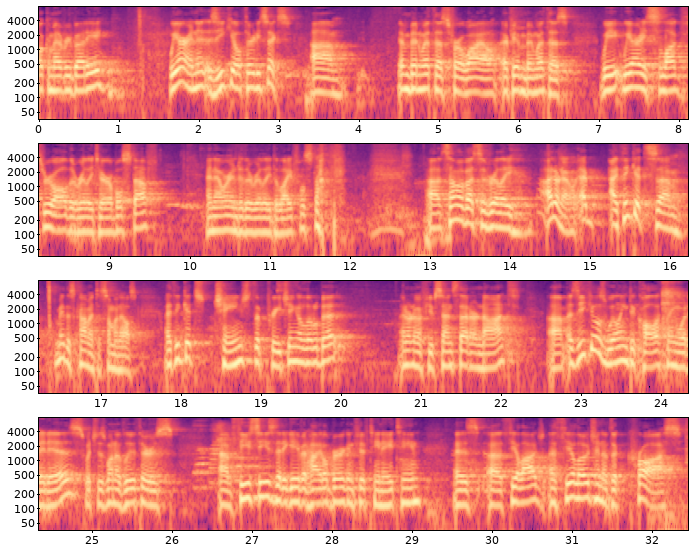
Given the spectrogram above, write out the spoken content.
Welcome, everybody. We are in Ezekiel 36. Um, haven't been with us for a while. If you haven't been with us, we, we already slugged through all the really terrible stuff, and now we're into the really delightful stuff. Uh, some of us have really, I don't know, I, I think it's, um, I made this comment to someone else. I think it's changed the preaching a little bit. I don't know if you've sensed that or not. Um, Ezekiel is willing to call a thing what it is, which is one of Luther's um, theses that he gave at Heidelberg in 1518. As a, theolog- a theologian of the cross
